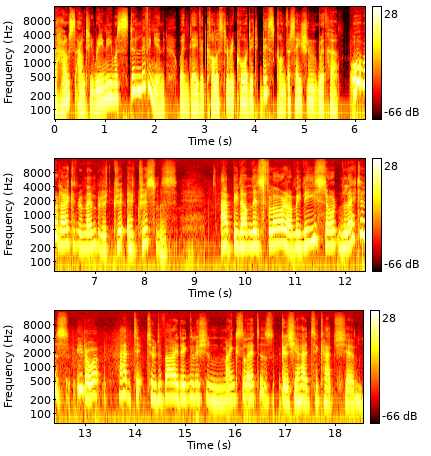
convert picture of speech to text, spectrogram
the house Auntie Reenie was still living in when David Collister recorded this conversation with her. Oh, but I can remember at, at Christmas, I'd been on this floor on my knees sorting letters. You know, I had to, to divide English and Manx letters because you had to catch um,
